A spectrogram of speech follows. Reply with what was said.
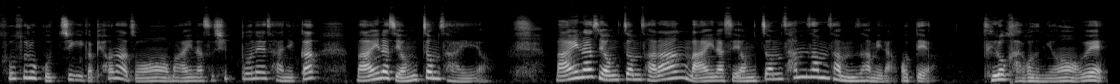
소수로 고치기가 편하죠. 마이너스 10분의 4니까 마이너스 0.4예요. 마이너스 0.4랑 마이너스 0.3333이랑 어때요? 들어가거든요. 왜?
